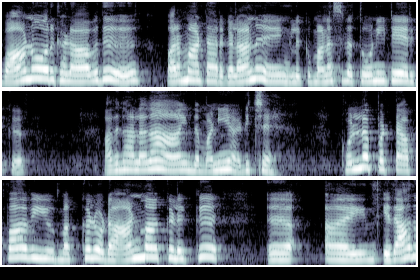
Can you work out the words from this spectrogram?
வானோர்களாவது வரமாட்டார்களான்னு எங்களுக்கு மனசில் தோணிகிட்டே இருக்குது அதனால தான் இந்த மணியை அடித்தேன் கொல்லப்பட்ட அப்பாவி மக்களோட ஆன்மாக்களுக்கு ஏதாவது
